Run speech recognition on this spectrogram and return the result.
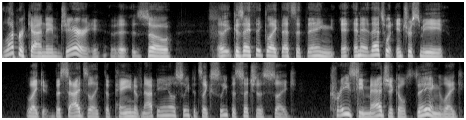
leprechaun named Jerry. Uh, so, because uh, I think like that's the thing, and that's what interests me. Like besides like the pain of not being able to sleep, it's like sleep is such this like crazy magical thing. Like,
